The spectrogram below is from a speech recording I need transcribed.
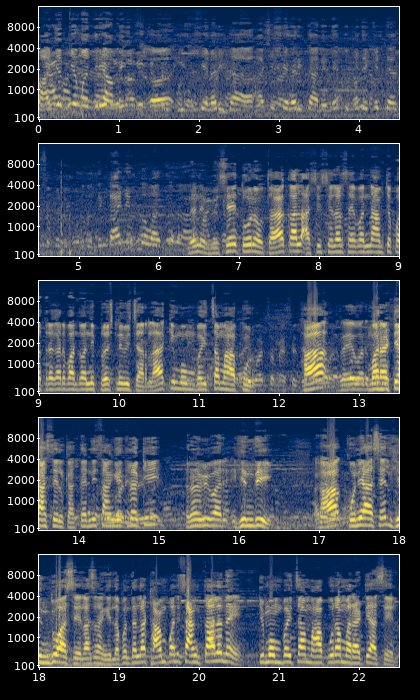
भाजपचे मंत्री अमित शेलार इथं आशिष शेलार इथं आलेले तुम्ही देखील त्यासोबत बोलत होते. काय नेमकं वाद नाही नाही विषय तो नव्हता. काल आशिष शेलार साहेबांना आमच्या पत्रकार बांधवांनी प्रश्न विचारला की मुंबईचा महापूर हा मराठी असेल का? त्यांनी सांगितलं की रविवारी हिंदी. हा कोणी असेल? हिंदू असेल असं सांगितलं. पण त्यांना ठामपणे सांगता आलं नाही की मुंबईचा महापूर हा मराठी असेल.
